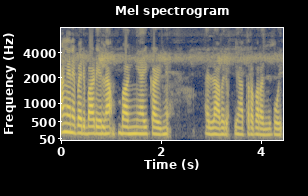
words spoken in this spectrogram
അങ്ങനെ പരിപാടിയെല്ലാം ഭംഗിയായി കഴിഞ്ഞ് എല്ലാവരും യാത്ര പറഞ്ഞു പോയി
